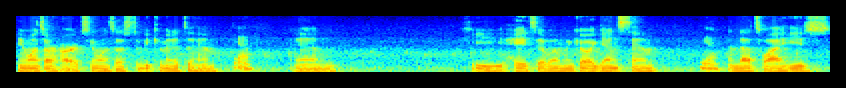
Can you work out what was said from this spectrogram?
He wants our hearts. He wants us to be committed to him. Yeah. And he hates it when we go against him. Yeah. And that's why he's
